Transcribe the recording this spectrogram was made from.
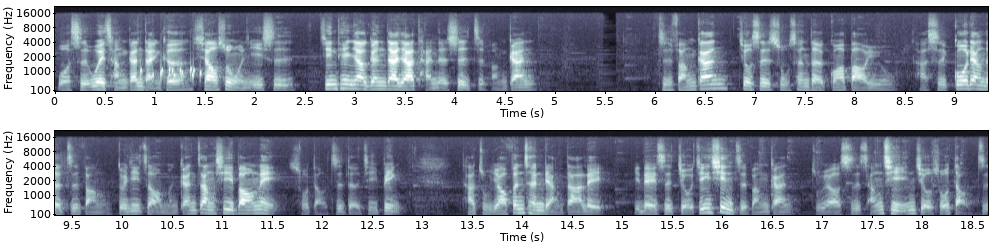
我是胃肠肝胆科萧顺文医师，今天要跟大家谈的是脂肪肝。脂肪肝就是俗称的瓜包油，它是过量的脂肪堆积在我们肝脏细胞内所导致的疾病。它主要分成两大类，一类是酒精性脂肪肝，主要是长期饮酒所导致。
